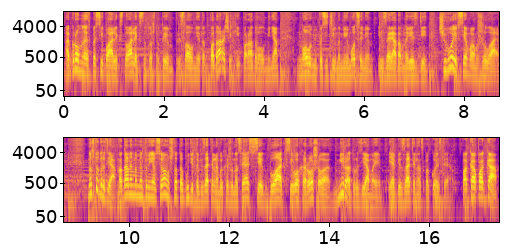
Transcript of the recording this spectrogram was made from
Огромное спасибо, Алекс, то Алекс, за то, что ты прислал мне этот подарочек и порадовал меня новыми позитивными эмоциями и зарядом на весь день, чего и всем вам желаю. Ну что, друзья, на данный момент у меня все, что-то будет, обязательно выхожу на связь, всех благ, всего хорошего, мира, друзья мои, и обязательно спокойствия. Пока-пока!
